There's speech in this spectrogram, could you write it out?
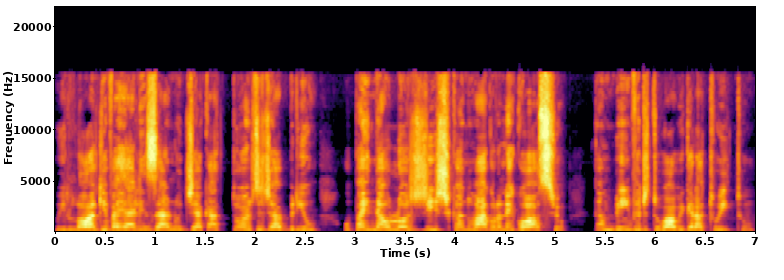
o ILOG vai realizar no dia 14 de abril o painel Logística no Agronegócio, também virtual e gratuito.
